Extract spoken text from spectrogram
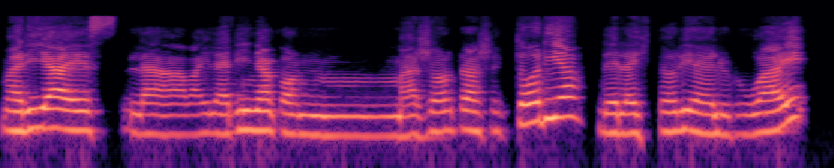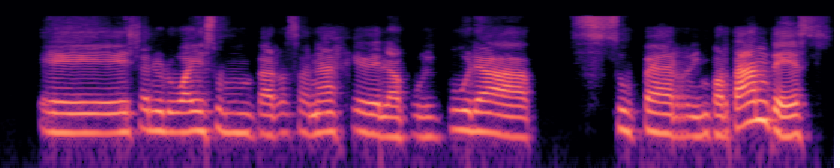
María es la bailarina con mayor trayectoria de la historia del Uruguay. Eh, ella en Uruguay es un personaje de la cultura súper importante, es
